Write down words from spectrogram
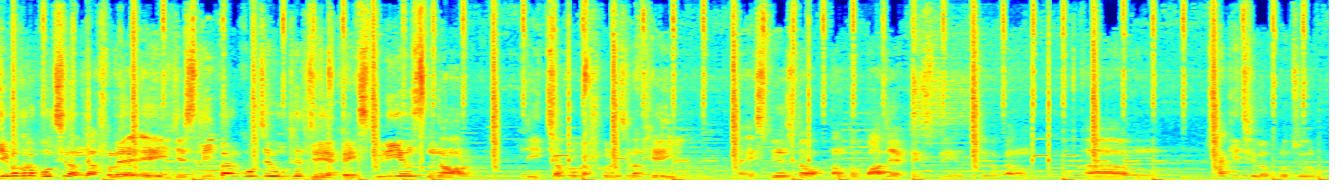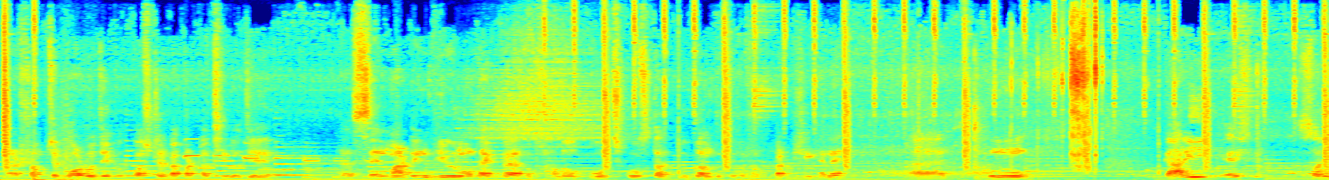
যে কথাটা বলছিলাম যে আসলে এই যে স্লিপার কোচে উঠে যে একটা এক্সপিরিয়েন্স নেওয়ার যে ইচ্ছা প্রকাশ করেছিলাম, সেই এক্সপিরিয়েন্সটা অত্যন্ত বাজে একটা এক্সপিরিয়েন্স ছিল। কারণ ঝাঁকি ছিল প্রচুর। আর সবচেয়ে বড় যে কষ্টের ব্যাপারটা ছিল যে সেন্ট মার্টিন ভিউর মতো একটা এত ভালো কোচ কোচটা দুর্দান্ত ছিল। বাট সেখানে কোনো গাড়ি সরি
